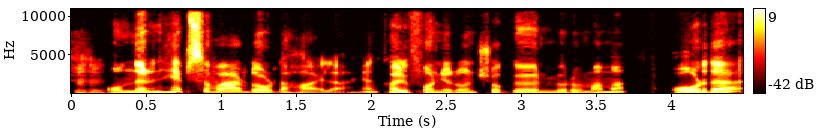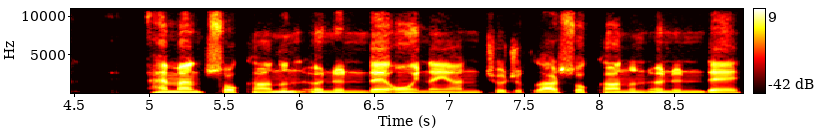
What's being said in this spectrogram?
Hı hı. Onların hepsi vardı orada hala. Yani Kaliforniya'da onu çok görmüyorum ama orada hemen sokağının önünde oynayan çocuklar, sokağının önünde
